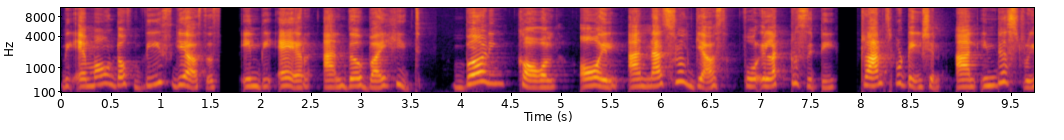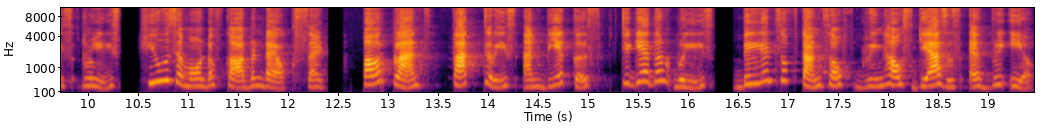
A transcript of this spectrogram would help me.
the amount of these gases in the air and thereby heat. Burning coal, oil and natural gas for electricity, transportation and industries release huge amount of carbon dioxide. Power plants, factories and vehicles together release billions of tons of greenhouse gases every year.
